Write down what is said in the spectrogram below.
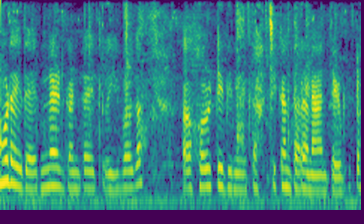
ಮೋಡ ಇದೆ. ಹನ್ನೆರಡು ಗಂಟೆ ಆಯಿತು ಇವಾಗ. ಹೊರಟಿದ್ದೀನಿ ಆಯಿತಾ? ಚಿಕನ್ ತರೋಣ ಅಂತ ಹೇಳ್ಬಿಟ್ಟು.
